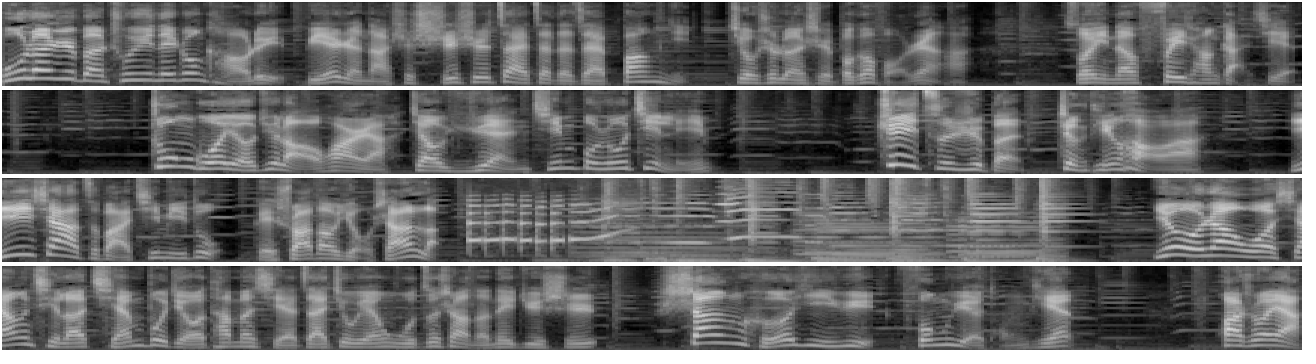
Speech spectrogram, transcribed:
无论日本出于哪种考虑，别人呢是实实在在的在帮你，就事论事不可否认啊。所以呢，非常感谢。中国有句老话呀，叫远亲不如近邻。这次日本整挺好啊，一下子把亲密度给刷到友善了。又让我想起了前不久他们写在救援物资上的那句诗。山河异域，风月同天。话说呀，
